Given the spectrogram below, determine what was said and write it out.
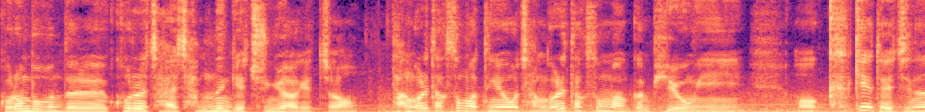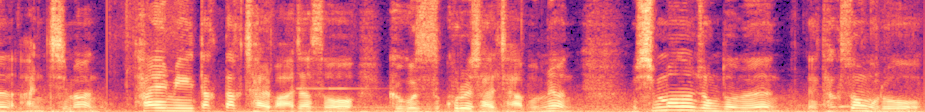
그런 부분들 콜을 잘 잡는 게 중요하겠죠. 단거리 탁송 같은 경우 장거리 탁송만큼 비용이 어, 크게 되지는 않지만 타이밍이 딱딱 잘 맞아서 그곳에서 콜을 잘 잡으면 10만원 정도는 네, 탁송으로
